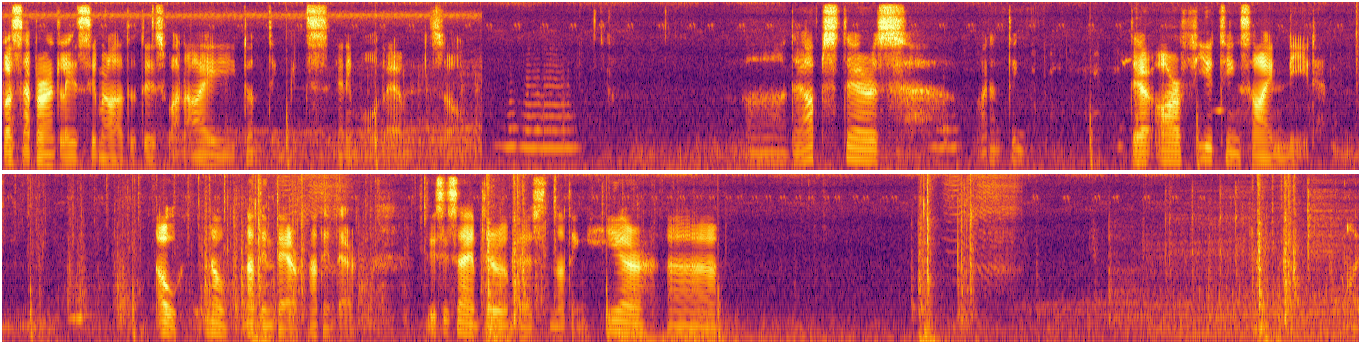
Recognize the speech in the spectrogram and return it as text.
Was apparently similar to this one. I don't think it's anymore there, so... Uh, the upstairs... I don't think... There are a few things I need. Oh, no, nothing there, nothing there. This is an empty room, there's nothing here. Uh, I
